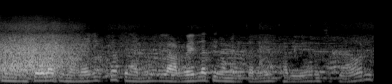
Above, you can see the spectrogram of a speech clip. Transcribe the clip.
sino en toda Latinoamérica. Tenemos la red latinoamericana del Caribe de recicladores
